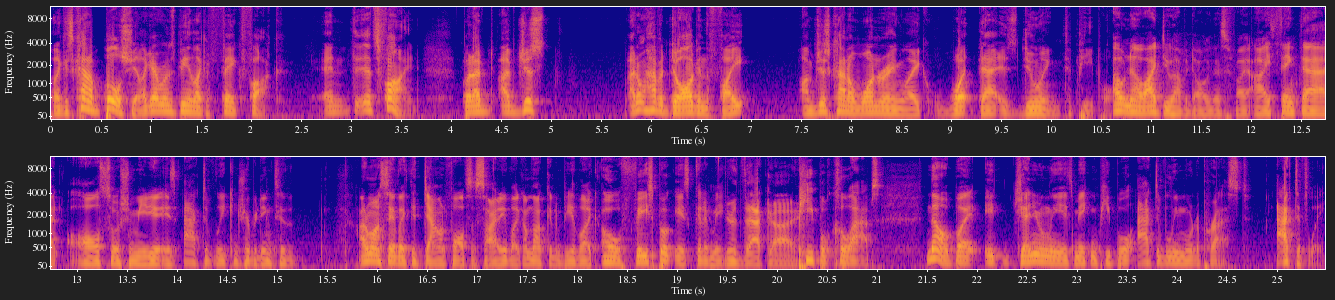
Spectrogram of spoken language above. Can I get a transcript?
Yeah. Like it's kind of bullshit. Like everyone's being like a fake fuck, and it's fine. But I've I've just I don't have a dog in the fight. I'm just kind of wondering like what that is doing to people. Oh no, I do have a dog in this fight. I think that all social media is actively contributing to. I don't want to say like the downfall of society. Like I'm not going to be like, oh, Facebook is going to make You're that guy. people collapse. No, but it genuinely is making people actively more depressed. Actively,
